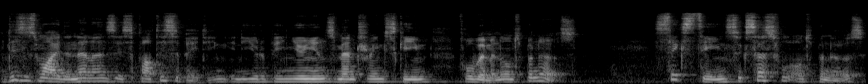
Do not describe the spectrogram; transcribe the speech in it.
And this is why the Netherlands is participating in the European Union's mentoring scheme for women entrepreneurs. 16 successful entrepreneurs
